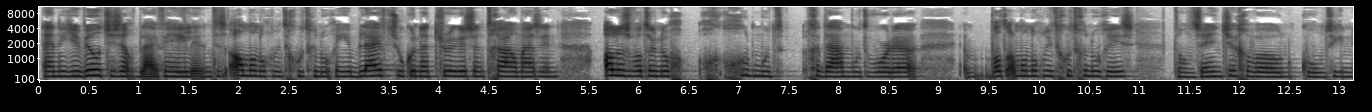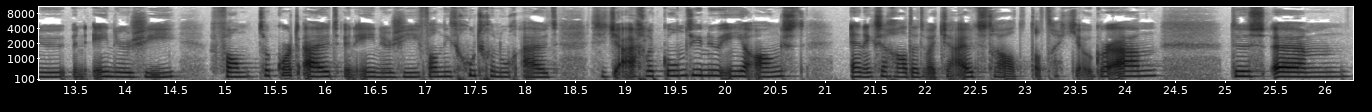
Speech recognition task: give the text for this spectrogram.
En je wilt jezelf blijven helen. En het is allemaal nog niet goed genoeg. En je blijft zoeken naar triggers en trauma's. En alles wat er nog goed moet gedaan moet worden. Wat allemaal nog niet goed genoeg is. Dan zend je gewoon continu een energie van tekort uit. Een energie van niet goed genoeg uit. Zit je eigenlijk continu in je angst. En ik zeg altijd: wat je uitstraalt, dat trek je ook weer aan. Dus um,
